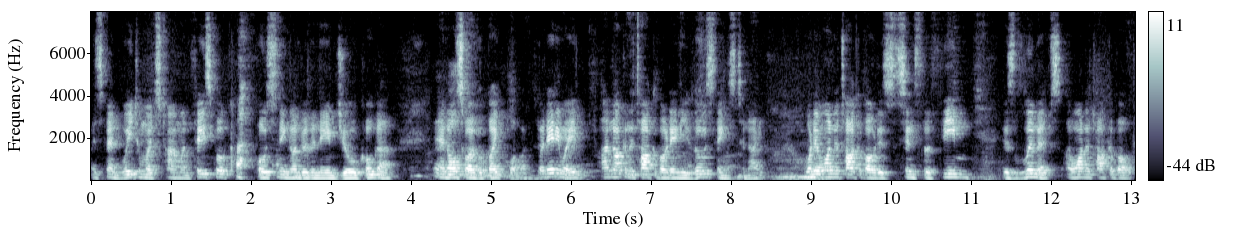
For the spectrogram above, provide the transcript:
I spend way too much time on Facebook posting under the name Joe Koga, and also I have a bike blog. But anyway, I'm not going to talk about any of those things tonight. What I want to talk about is, since the theme is limits, I want to talk about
